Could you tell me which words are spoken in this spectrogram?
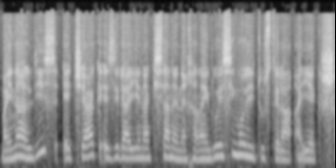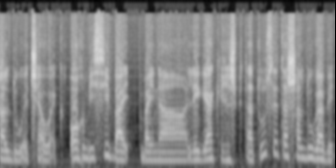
baina aldiz, etxeak ez dira haienak izanen egan nahi du ezingo dituztela haiek saldu etxe hauek. Hor bizi, bai, baina legeak irrespetatuz eta saldu gabe.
